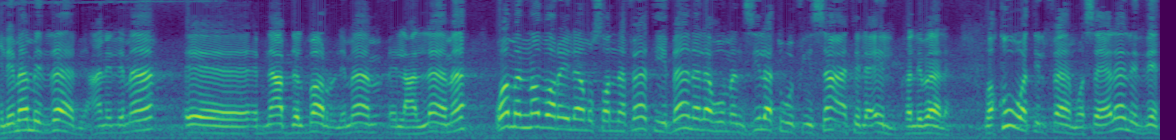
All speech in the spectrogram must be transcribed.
الإمام الذهبي عن الإمام آه، ابن عبد البر الإمام العلامة ومن نظر إلى مصنفاته بان له منزلته في سعة العلم خلي بالك وقوة الفهم وسيلان الذهن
